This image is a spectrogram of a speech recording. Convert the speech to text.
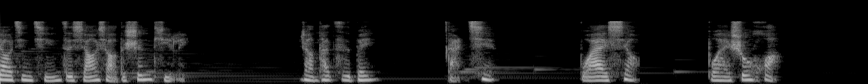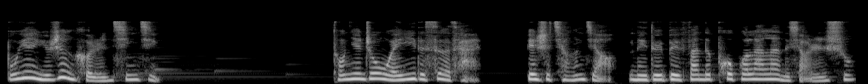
掉进晴子小小的身体里，让她自卑、胆怯，不爱笑，不爱说话，不愿与任何人亲近。童年中唯一的色彩，便是墙角那堆被翻得破破烂烂的小人书。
